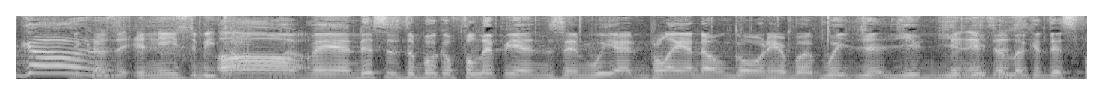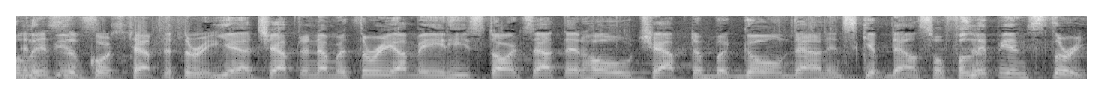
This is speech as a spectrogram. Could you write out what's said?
my God. Because it, it needs to be talked Oh about. man, this is the book of Philippians, and we hadn't planned on going here, but we you you And need to is- look at this and Philippians. this is, of course, chapter 3. Yeah, chapter number three. I mean, he starts out that whole chapter, but go on down and skip down. So Philippians three.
